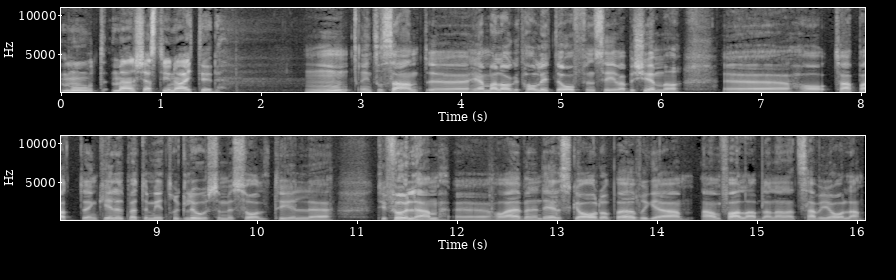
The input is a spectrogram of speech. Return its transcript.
mot Manchester United. Mm, intressant. Eh, hemmalaget har lite offensiva bekymmer. Eh, har tappat en kille som heter Mitroglou som är såld till, eh, till Fulham. Eh, har även en del skador på övriga anfallare, bland annat Saviola.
